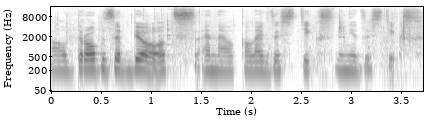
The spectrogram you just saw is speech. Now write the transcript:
I'll drop the birds and I'll collect the sticks. We need the sticks.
